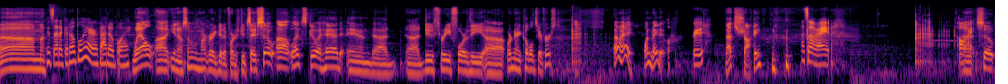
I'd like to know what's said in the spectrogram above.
Um. Is that a good old boy or a bad old boy? Well, uh, you know, some of them aren't very good at fortitude saves. So uh, let's go ahead and uh, uh, do three for the uh, ordinary kobolds here first. Oh, hey, one made it. Rude. That's shocking. That's all right. All Uh, right. so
